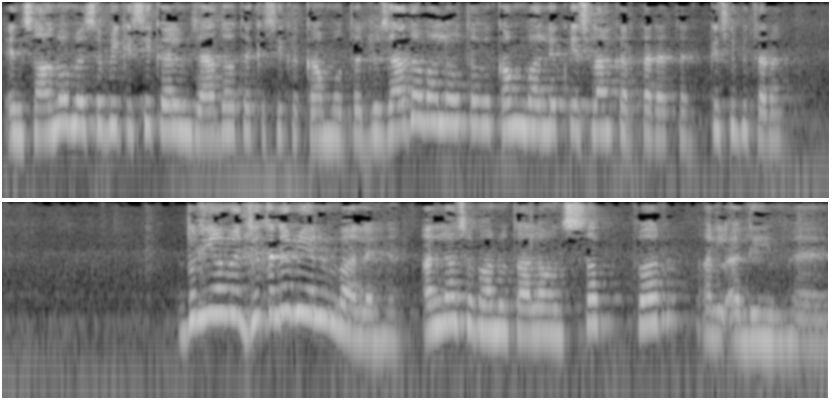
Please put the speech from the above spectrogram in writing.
انسانوں میں سے بھی کسی کا علم زیادہ ہوتا ہے، کسی کا کم ہوتا ہے۔ جو زیادہ والا ہوتا ہے، وہ کم والے کو اصلاح کرتا رہتا ہے، کسی بھی طرح۔ دنیا میں جتنے بھی علم والے ہیں، اللہ سبحان تعالیٰ ان سب پر العلیم ہے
